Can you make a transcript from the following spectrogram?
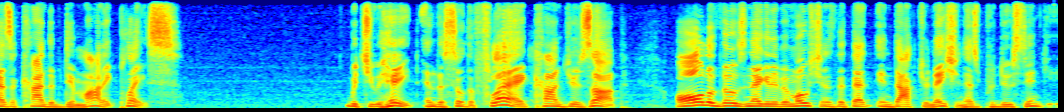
as a kind of demonic place, which you hate. And the, so the flag conjures up all of those negative emotions that that indoctrination has produced in you.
